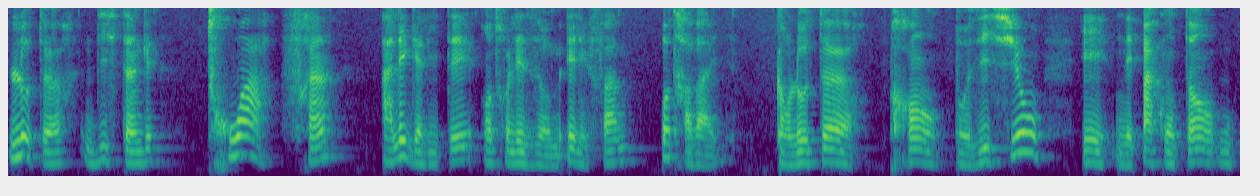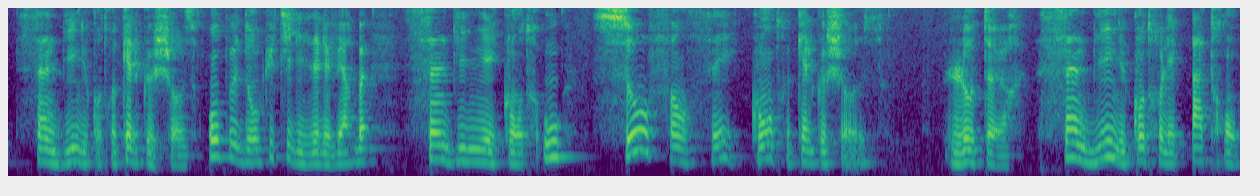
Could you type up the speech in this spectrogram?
l'auteur distingue trois freins à l'égalité entre les hommes et les femmes au travail. Quand l'auteur prend position et n'est pas content ou s'indigne contre quelque chose, on peut donc utiliser les verbes s'indigner contre ou s'offenser contre quelque chose. L'auteur s'indigne contre les patrons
